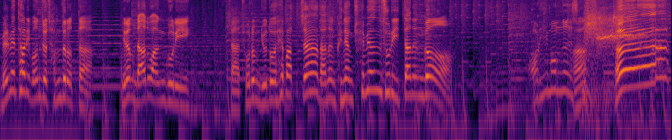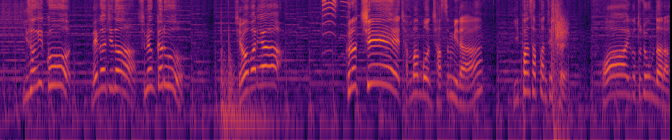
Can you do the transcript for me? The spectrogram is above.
멜메탈이 먼저 잠들었다. 이러면 나도 안구리. 자 졸음 유도 해봤자 나는 그냥 최면술이 있다는 거 어림없는 어? 아! 이성의꽃! 메가진화 수면가루! 재워버려! 그렇지! 잠만본 잤습니다. 2판 4판 태클 와 이것도 조금 달아.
